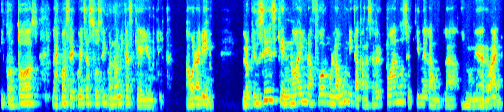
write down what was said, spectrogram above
y con todas las consecuencias socioeconómicas que ello implica. Ahora bien, lo que sucede es que no hay una fórmula única para saber cuándo se obtiene la, inmunidad de rebaño,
